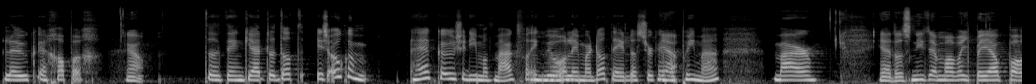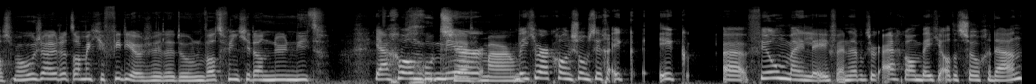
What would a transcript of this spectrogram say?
leuk en grappig. Ja. Dat ik denk, ja, dat, dat is ook een hè, keuze die iemand maakt. Van ik wil Mhm. alleen maar dat delen. Dat is natuurlijk helemaal prima. Maar ja, dat is niet helemaal wat bij jou past. Maar hoe zou je dat dan met je video's willen doen? Wat vind je dan nu niet ja, gewoon goed, meer. zeg maar? Weet je waar ik gewoon soms zeg, ik, ik eh, film mijn leven. En dat heb ik natuurlijk eigenlijk al een beetje altijd zo gedaan.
